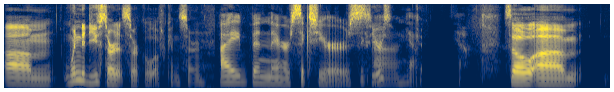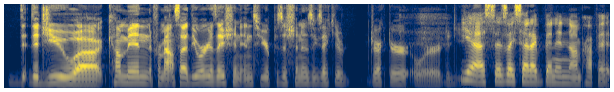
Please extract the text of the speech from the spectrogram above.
um, when did you start at Circle of Concern? I've been there six years. Six years? Uh, yeah. So um, d- did you uh, come in from outside the organization into your position as executive director, or did you? Yes, as I said, I've been in nonprofit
